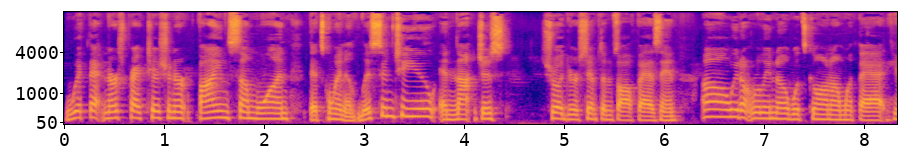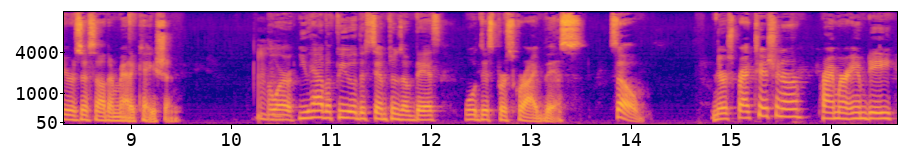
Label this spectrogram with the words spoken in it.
with that nurse practitioner, find someone that's going to listen to you and not just shrug your symptoms off as in, oh, we don't really know what's going on with that. Here's this other medication. Mm-hmm. Or you have a few of the symptoms of this, we'll just prescribe this. So, nurse practitioner, primary MD.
